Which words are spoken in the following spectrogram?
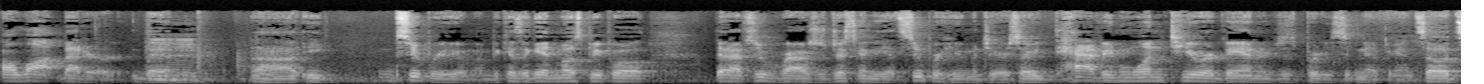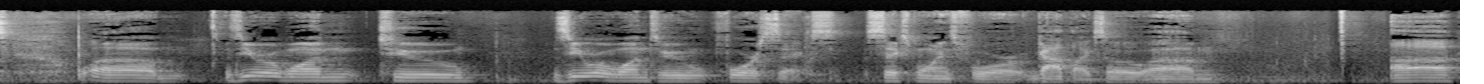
a lot better than uh, e- superhuman. Because again, most people that have superpowers are just going to get superhuman tier, so having one tier advantage is pretty significant. So it's um, zero, one, two, zero, one, two, four, six, six points for godlike. So. Um, uh,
